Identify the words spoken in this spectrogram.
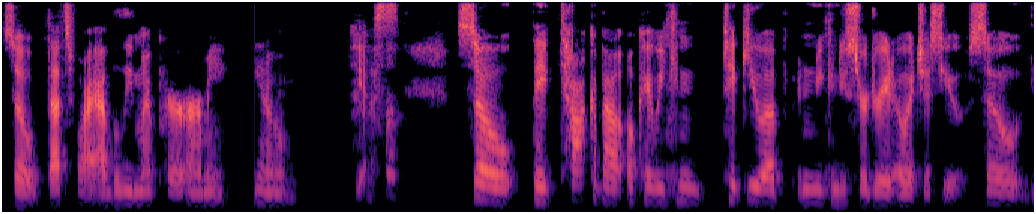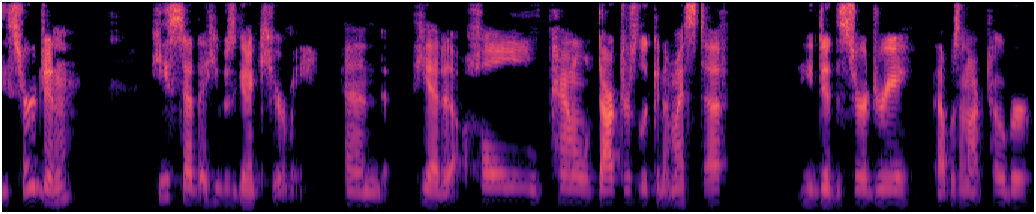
so that's why i believe my prayer army you know yes so they talk about okay we can take you up and you can do surgery at ohsu so the surgeon he said that he was going to cure me and he had a whole panel of doctors looking at my stuff. He did the surgery. That was in October.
